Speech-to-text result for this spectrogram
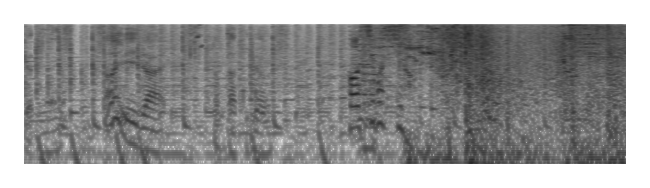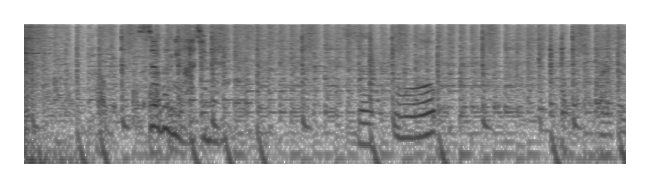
ほう ใช้นี่กับนี้ไอ้ยได้จำกัดทีเดียว 星々を ครับ すぐに始める เสร็จปุ๊บไปที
